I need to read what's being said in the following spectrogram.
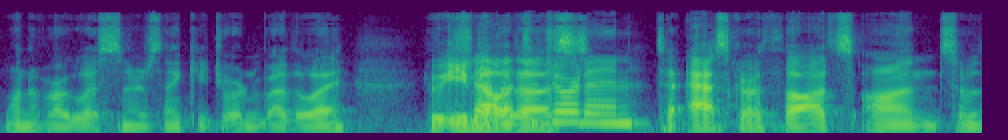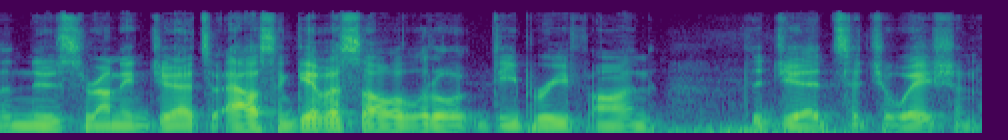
one of our listeners. Thank you, Jordan, by the way. who emailed to us Jordan. to ask our thoughts on some of the news surrounding Jed. So, Allison, give us all a little debrief on the Jed situation.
